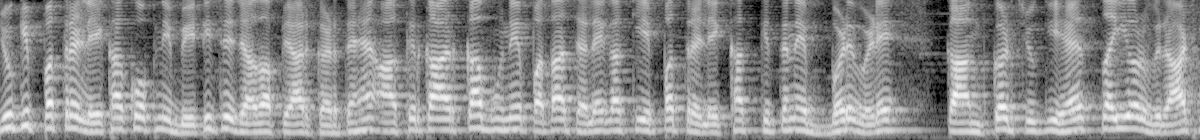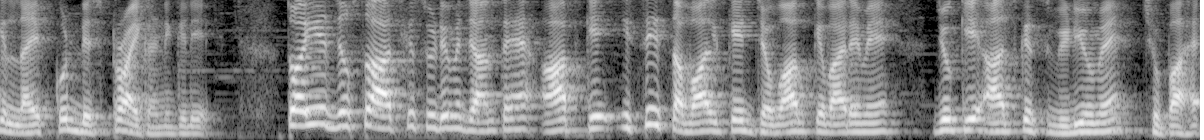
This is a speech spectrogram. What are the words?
जो कि पत्र लेखा को अपनी बेटी से ज़्यादा प्यार करते हैं, आखिरकार कब उन्हें पता चलेगा कि ये पत्र लेखा कितने बड़े बड़े काम कर चुकी है, सही और विराट की लाइफ को डिस्ट्रॉय करने के लिए? तो आइए दोस्तों, आज के इस वीडियो में जानते हैं आपके इसी सवाल के जवाब के बारे में, जो कि आज के इस वीडियो में छुपा है।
